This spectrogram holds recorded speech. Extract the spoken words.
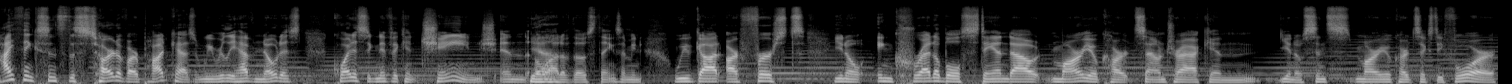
I think since the start of our podcast, we really have noticed quite a significant change in a lot of those things. I mean, we've got our first, you know, incredible standout Mario Kart soundtrack and you know since Mario Kart 64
